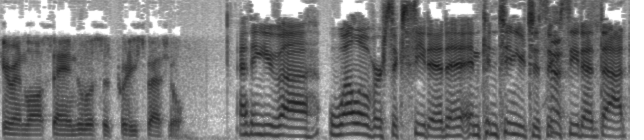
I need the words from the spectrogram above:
here in Los Angeles is pretty special. I think you've uh, well over succeeded and continue to succeed at that.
